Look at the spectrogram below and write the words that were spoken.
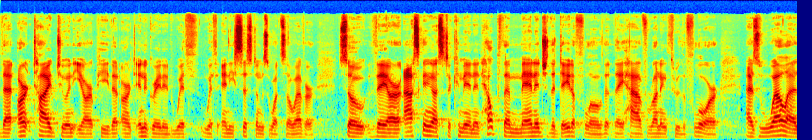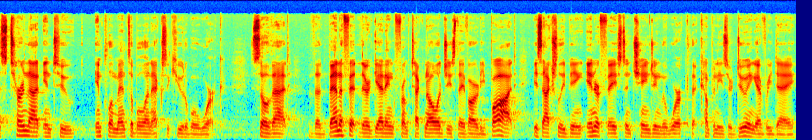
that aren't tied to an ERP, that aren't integrated with, with any systems whatsoever. So they are asking us to come in and help them manage the data flow that they have running through the floor, as well as turn that into implementable and executable work so that the benefit they're getting from technologies they've already bought is actually being interfaced and changing the work that companies are doing every day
